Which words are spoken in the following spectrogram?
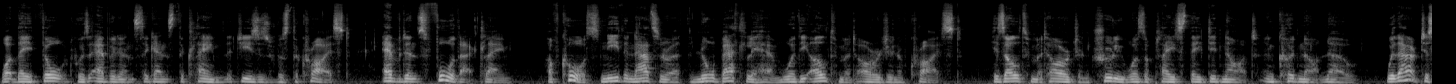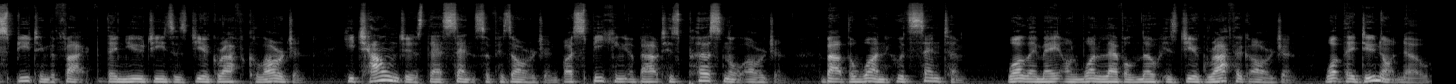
what they thought was evidence against the claim that Jesus was the Christ evidence for that claim. Of course, neither Nazareth nor Bethlehem were the ultimate origin of Christ. His ultimate origin truly was a place they did not and could not know. Without disputing the fact that they knew Jesus' geographical origin, he challenges their sense of his origin by speaking about his personal origin, about the one who had sent him. While they may on one level know his geographic origin, what they do not know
